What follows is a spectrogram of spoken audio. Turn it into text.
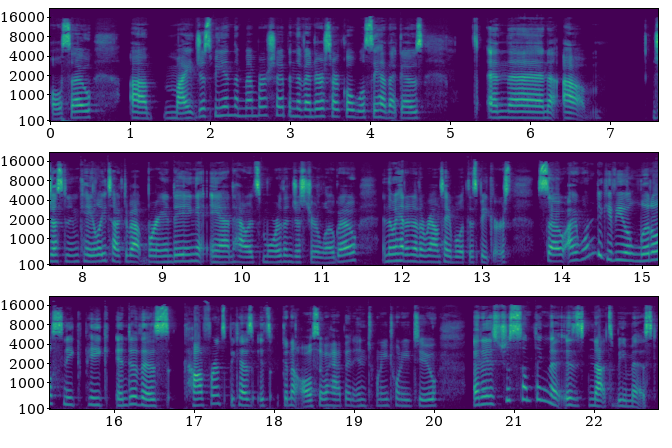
also. Uh, might just be in the membership in the vendor circle. We'll see how that goes. And then um, Justin and Calie talked about branding and how it's more than just your logo. And then we had another roundtable with the speakers. So I wanted to give you a little sneak peek into this conference because it's going to also happen in 2022. And it's just something that is not to be missed.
